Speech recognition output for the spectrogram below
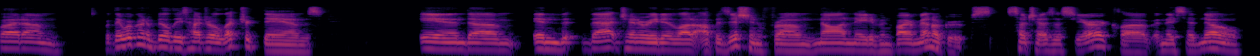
but um, but they were going to build these hydroelectric dams and um, and that generated a lot of opposition from non-native environmental groups such as the Sierra Club, and they said no,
